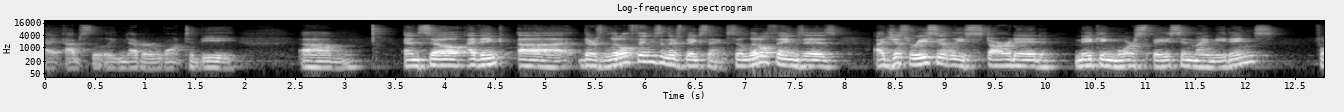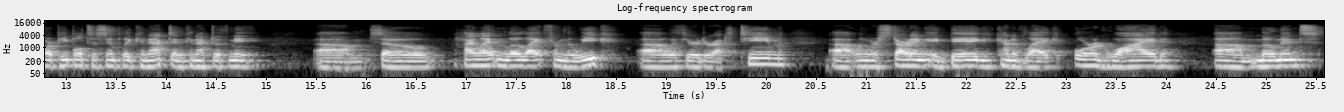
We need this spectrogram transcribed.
I absolutely never want to be. Um, and so I think uh, there's little things and there's big things. So little things is I just recently started making more space in my meetings for people to simply connect and connect with me. Um, so highlight and low light from the week uh, with your direct team. Uh, when we're starting a big kind of like org wide um, moment,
